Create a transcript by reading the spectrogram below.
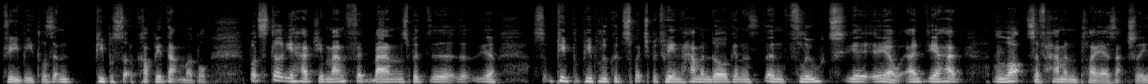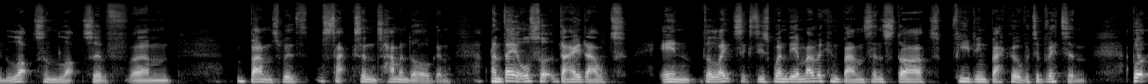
pre Beatles and people sort of copied that model. But still, you had your Manfred bands with the, the you know people people who could switch between Hammond organ and, and flute. You, you, know, and you had lots of Hammond players actually, lots and lots of um, bands with sax and Hammond organ, and they also died out in the late 60s when the American bands then start feeding back over to Britain. But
